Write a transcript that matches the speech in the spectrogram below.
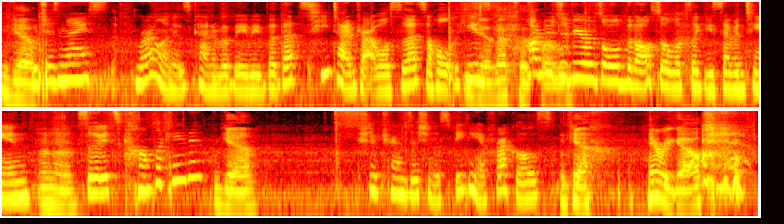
Yeah. which is nice. Merlin is kind of a baby, but that's he time travels, so that's a whole. He's Yeah, hundreds problem. of years old, but also looks like he's 17 Mm-hmm. So it's complicated. Yeah. Should have transitioned. to Speaking of freckles, Yeah. Here we go.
